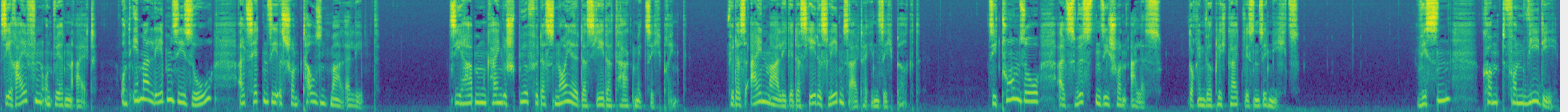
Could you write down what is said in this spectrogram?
sie reifen und werden alt. Und immer leben sie so, als hätten sie es schon tausendmal erlebt. Sie haben kein Gespür für das Neue, das jeder Tag mit sich bringt, für das Einmalige, das jedes Lebensalter in sich birgt. Sie tun so, als wüssten sie schon alles, doch in Wirklichkeit wissen sie nichts. Wissen kommt von Vidi,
